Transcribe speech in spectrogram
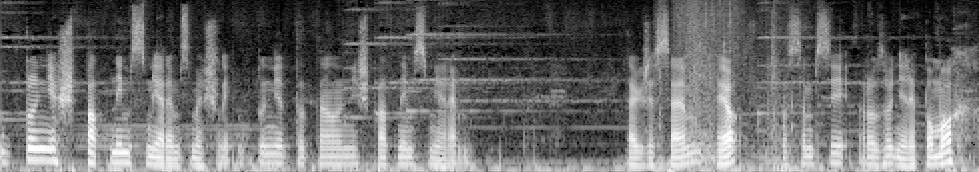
úplně špatným směrem jsme šli. Úplně totálně špatným směrem. Takže sem, jo, to jsem si rozhodně nepomohl.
